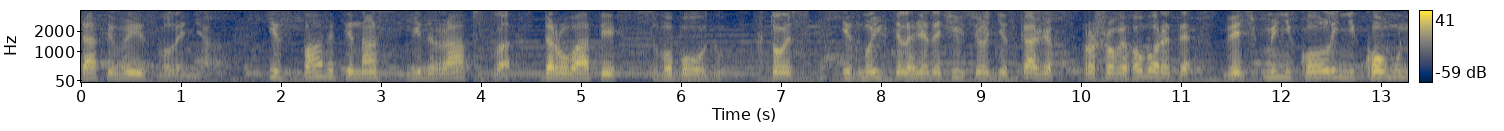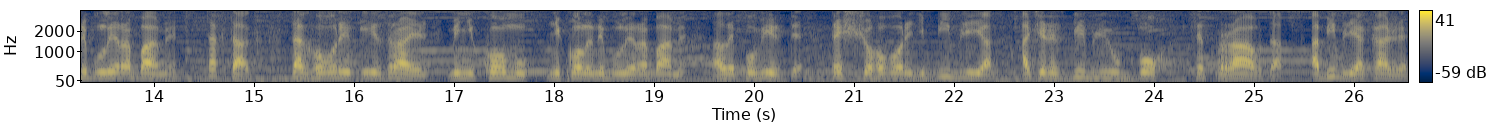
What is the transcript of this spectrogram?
дати визволення і збавити нас від рабства, дарувати свободу. Хтось із моїх телеглядачів сьогодні скаже, про що ви говорите, ведь ми ніколи нікому не були рабами. Так, так, так говорив і Ізраїль. Ми нікому ніколи не були рабами. Але повірте, те, що говорить Біблія, а через Біблію Бог це правда. А Біблія каже,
